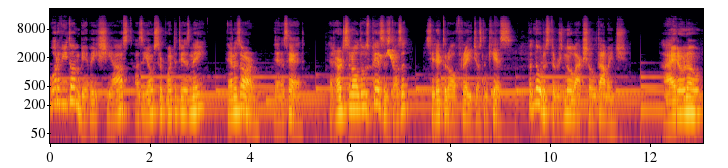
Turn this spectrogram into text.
What have you done, baby? she asked as the youngster pointed to his knee, then his arm, then his head. It hurts in all those places, does it? She looked at all three just in case, but noticed there was no actual damage. I don't know.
